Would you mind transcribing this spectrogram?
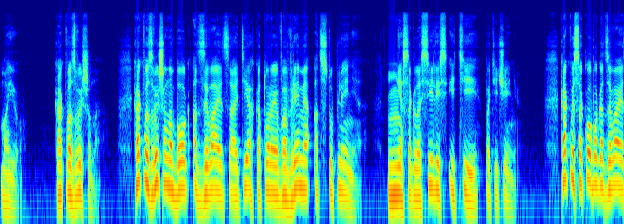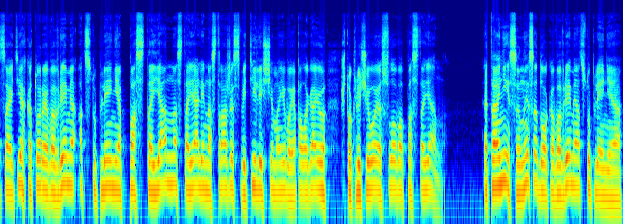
мою. Как возвышенно! Как возвышенно Бог отзывается о тех, которые во время отступления не согласились идти по течению. Как высоко Бог отзывается о тех, которые во время отступления постоянно стояли на страже святилища моего. Я полагаю, что ключевое слово «постоянно». Это они, сыны Садока, во время отступления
